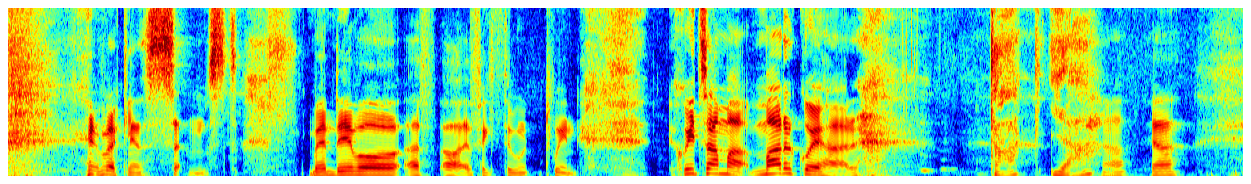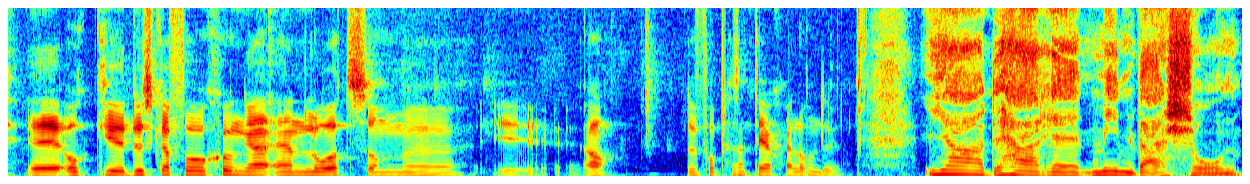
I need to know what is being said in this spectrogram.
jag är verkligen sämst. Men det var ja, Affect Twin. Skitsamma, Marco är här. Tack, ja. ja, ja. Eh, och du ska få sjunga en låt som... Eh, ja, du får presentera själv om du vill. Ja, det här är min version.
